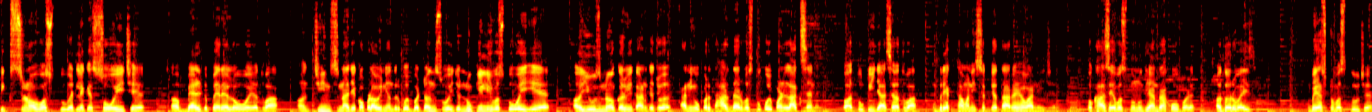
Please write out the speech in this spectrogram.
તીક્ષ્ણ વસ્તુ, એટલે કે સોય છે બેલ્ટ પહેરેલો હોય અથવા જીન્સના જે કપડા હોય એની અંદર કોઈ બટન્સ હોય, જે નુકીલી વસ્તુ હોય, એ યુઝ ન કરવી. કારણ કે જો આની ઉપર ધારદાર વસ્તુ કોઈ પણ લાગશે ને, તો આ તૂટી જશે અથવા બ્રેક થવાની શક્યતા રહેવાની છે. તો ખાસ એ વસ્તુનું ધ્યાન રાખવું પડે. અધરવાઇઝ બેસ્ટ વસ્તુ છે,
